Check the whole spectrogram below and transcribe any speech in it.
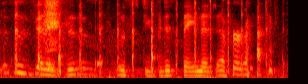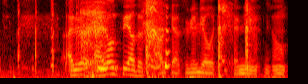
This is this is the stupidest thing that's ever happened. I don't, I don't see how this podcast is gonna be able to continue. You know?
